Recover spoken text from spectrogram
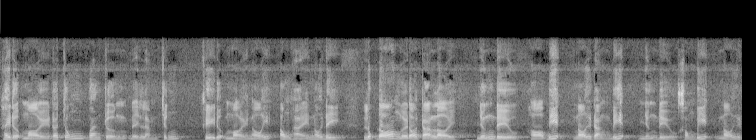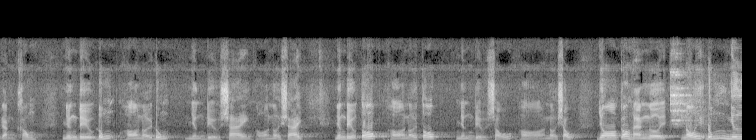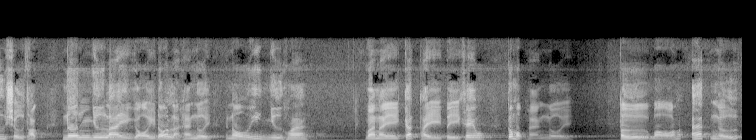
hay được mời ra chúng quan trường để làm chứng. Khi được mời nói, ông hãy nói đi lúc đó người đó trả lời, những điều họ biết, nói rằng biết, những điều không biết, nói rằng không. Những điều đúng, họ nói đúng, những điều sai, họ nói sai. Những điều tốt, họ nói tốt, những điều xấu, họ nói xấu. Do có hạng người nói đúng như sự thật, nên như lai gọi đó là hạng người nói như hoa và này các thầy tỳ kheo, có một hạng người từ bỏ ác ngữ,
